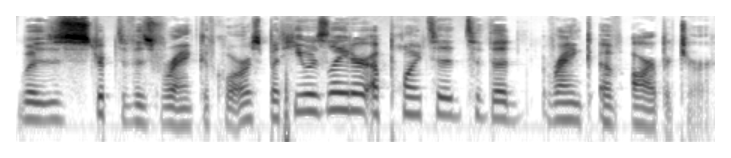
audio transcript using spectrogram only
was stripped of his rank, of course, but he was later appointed to the rank of Arbiter.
